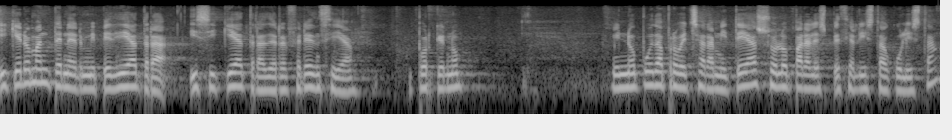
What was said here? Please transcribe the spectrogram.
y quiero mantener mi pediatra y psiquiatra de referencia porque no, y no puedo aprovechar a mi TEA solo para el especialista oculista.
